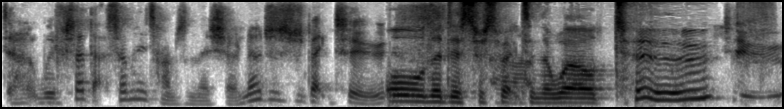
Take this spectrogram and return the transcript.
to, We've said that so many times on this show. No disrespect to all the disrespect uh, in the world to to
